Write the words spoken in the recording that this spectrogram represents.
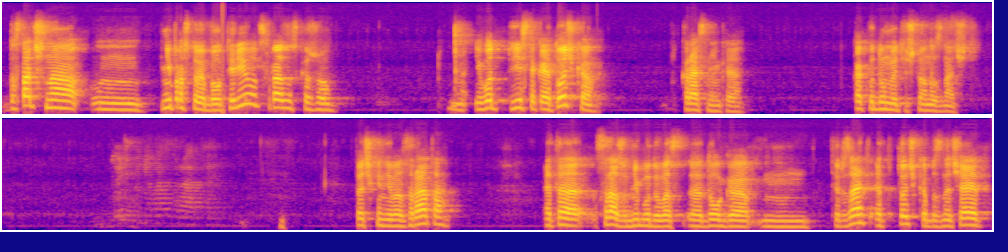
достаточно непростой был период, сразу скажу. И вот есть такая точка красненькая. Как вы думаете, что она значит? Точка невозврата. Это сразу не буду вас э, долго терзать. Эта точка обозначает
